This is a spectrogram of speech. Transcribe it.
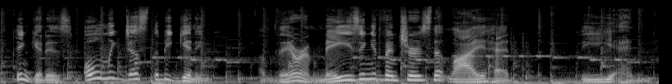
I think it is only just the beginning of their amazing adventures that lie ahead. The end.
